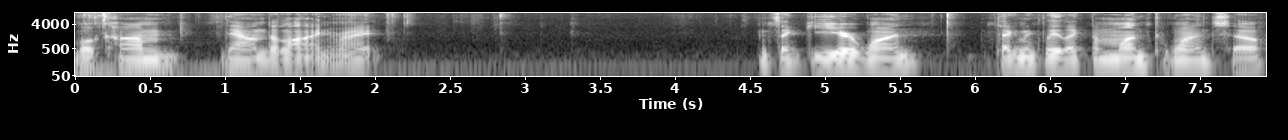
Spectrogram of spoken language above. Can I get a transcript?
will come down the line, right? It's like year 1, technically like the month 1, so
